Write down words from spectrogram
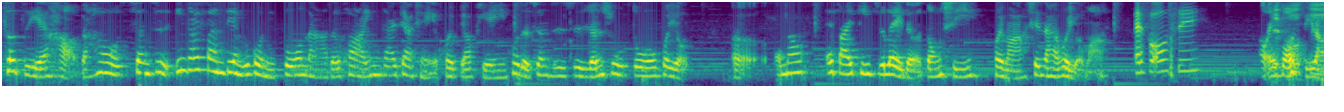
车子也好，然后甚至应该饭店，如果你多拿的话，应该价钱也会比较便宜，或者甚至是人数多会有呃，我们 FIT 之类的东西会吗？现在还会有吗？FOC 哦，FOC 啦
